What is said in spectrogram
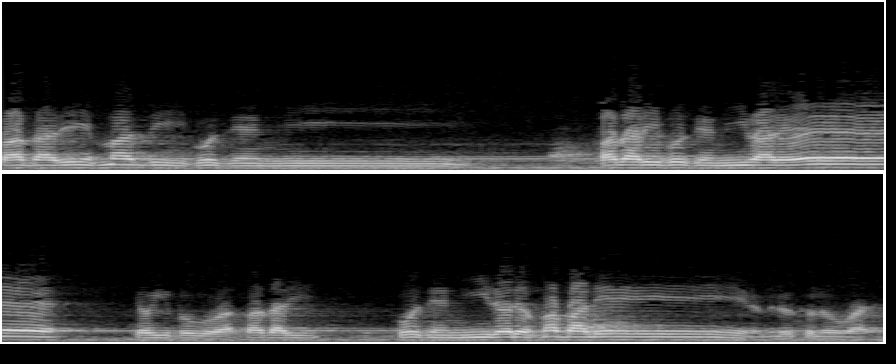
ပါတာရိမှတ်သည်ဘုဇင်မီပါတာရိဘုဇင်မီပါတယ်ယောဂီပုဂ္ဂိုလ်ကပါတာရိဘုဇင်မီတယ်လို့မှတ်ပါလေတဲ့လို့ဆိုလိုပါတယ်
